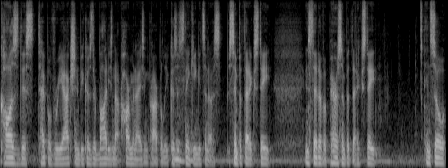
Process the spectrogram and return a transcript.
cause this type of reaction because their body's not harmonizing properly because it's thinking it's in a sympathetic state instead of a parasympathetic state. And so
